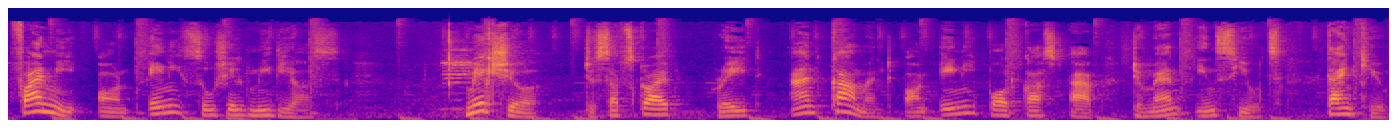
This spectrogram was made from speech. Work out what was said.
Find me on any social medias. Make sure to subscribe rate, and comment on any podcast app demand Suits. Thank you.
